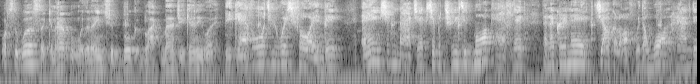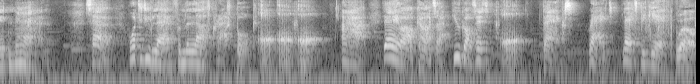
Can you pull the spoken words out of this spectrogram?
What's the worst that can happen with an ancient book of black magic, anyway? Be careful what you wish for, Indy. Ancient magic should be treated more carefully than a grenade juggle off with a one handed man. So, what did you learn from the Lovecraft book? Ah, there you are, Carter. You got it. Thanks. Right, let's begin. Well,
